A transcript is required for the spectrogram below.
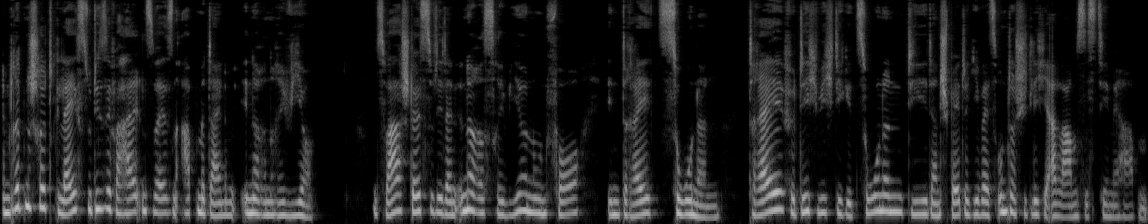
Im dritten Schritt gleichst du diese Verhaltensweisen ab mit deinem inneren Revier. Und zwar stellst du dir dein inneres Revier nun vor in drei Zonen. Drei für dich wichtige Zonen, die dann später jeweils unterschiedliche Alarmsysteme haben.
